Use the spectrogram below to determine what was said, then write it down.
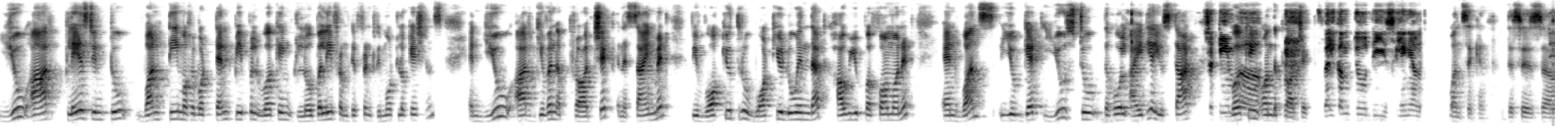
you are placed into one team of about 10 people working globally from different remote locations and you are given a project an assignment we walk you through what you do in that how you perform on it and once you get used to the whole idea you start so team, working uh, on the project welcome to the selenium one second. This is uh,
